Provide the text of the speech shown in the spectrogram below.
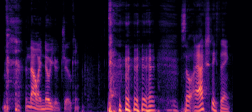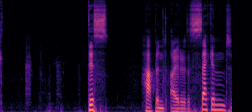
now I know you're joking. so I actually think this happened either the second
